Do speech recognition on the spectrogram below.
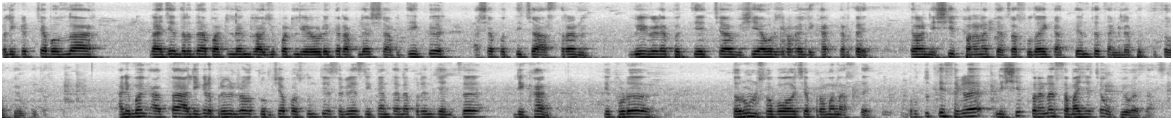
पलीकडच्या बाजूला राजेंद्रदा पाटील आणि राजू पाटील येवडेकर आपल्या शाब्दिक अशा पद्धतीच्या अस्त्रानं वेगवेगळ्या पद्धतीच्या विषयावर जेव्हा लिखाण करतायत तेव्हा निश्चितपणानं त्याचा सुद्धा एक अत्यंत चांगल्या पद्धतीचा उपयोग होत. असतो आणि मग आता अलीकडे प्रवीणराव तुमच्यापासून ते सगळे श्रीकांतांनापर्यंत ज्यांचं लिखाण हे थोडं तरुण स्वभावाच्या प्रमाण असतंय. परंतु ते सगळं निश्चितपणानं समाजाच्या उपयोगाचं असतं.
